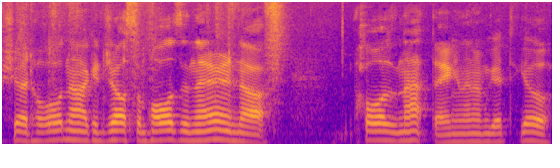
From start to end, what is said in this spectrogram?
should hold. Now I can drill some holes in there and uh, holes in that thing and then I'm good to go.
